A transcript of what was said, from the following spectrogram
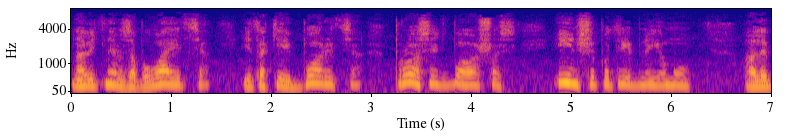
навіть ним забувається, і такий бореться, просить Бога щось інше потрібне йому, але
